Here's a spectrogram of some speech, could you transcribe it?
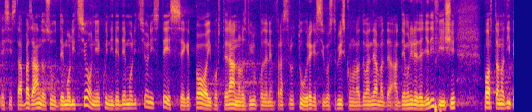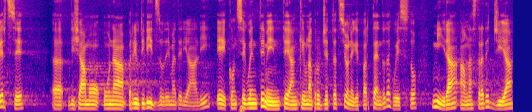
e si sta basando su demolizioni e quindi le demolizioni stesse che poi porteranno allo sviluppo delle infrastrutture che si costruiscono laddove andiamo a, a demolire degli edifici, portano di per sé eh, diciamo un riutilizzo dei materiali e conseguentemente anche una progettazione che partendo da questo mira a una strategia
